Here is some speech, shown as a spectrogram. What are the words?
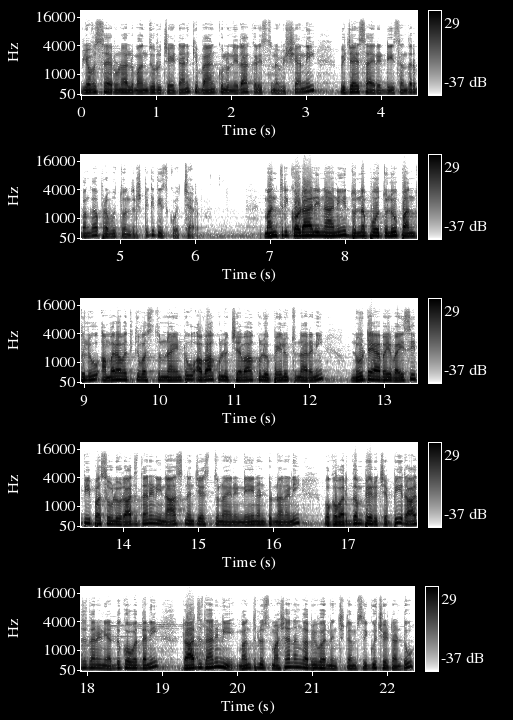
వ్యవసాయ రుణాలు మంజూరు చేయడానికి బ్యాంకులు నిరాకరిస్తున్న విషయాన్ని విజయసాయిరెడ్డి ఈ సందర్భంగా ప్రభుత్వం దృష్టికి తీసుకువచ్చారు. మంత్రి కొడాలి నాని దున్నపోతులు పందులు అమరావతికి వస్తున్నాయంటూ అవాకులు చెవాకులు పేలుతున్నారని నూట యాభై వైసీపీ పశువులు రాజధానిని నాశనం చేస్తున్నాయని నేనంటున్నానని ఒక వర్గం పేరు చెప్పి రాజధానిని అడ్డుకోవద్దని రాజధానిని మంత్రులు శ్మశానంగా అభివర్ణించడం సిగ్గుచేటంటూ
